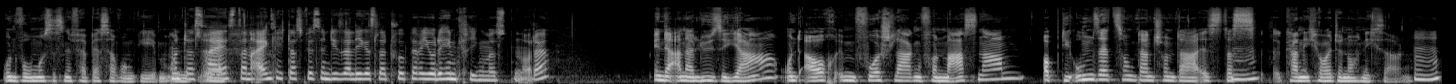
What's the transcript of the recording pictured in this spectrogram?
und wo muss es eine Verbesserung geben. Und, und das äh, heißt dann eigentlich, dass wir es in dieser Legislaturperiode hinkriegen müssten, oder? In der Analyse ja und auch im Vorschlagen von Maßnahmen. Ob die Umsetzung dann schon da ist, das mhm. kann ich heute noch nicht sagen. Mhm.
